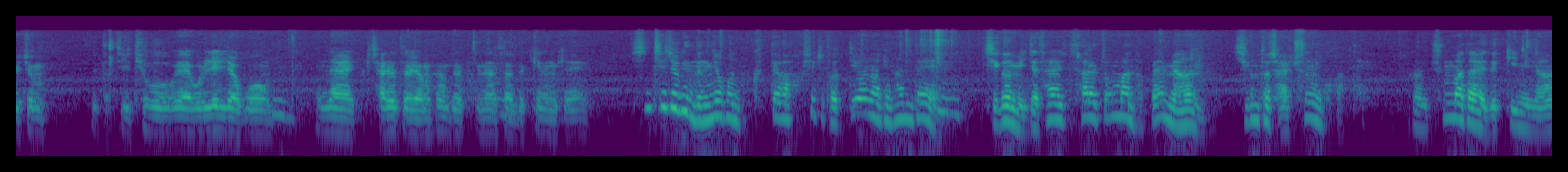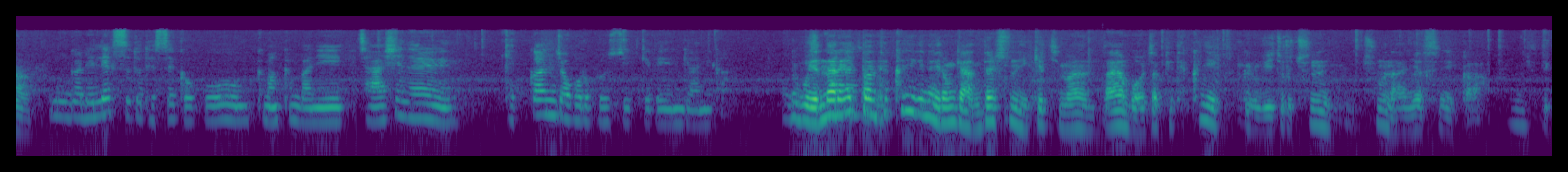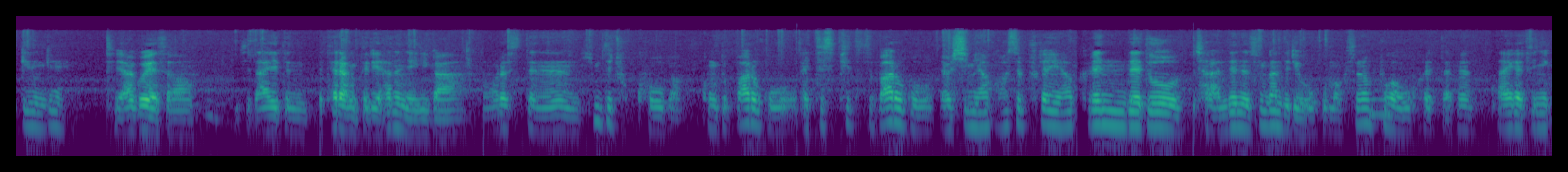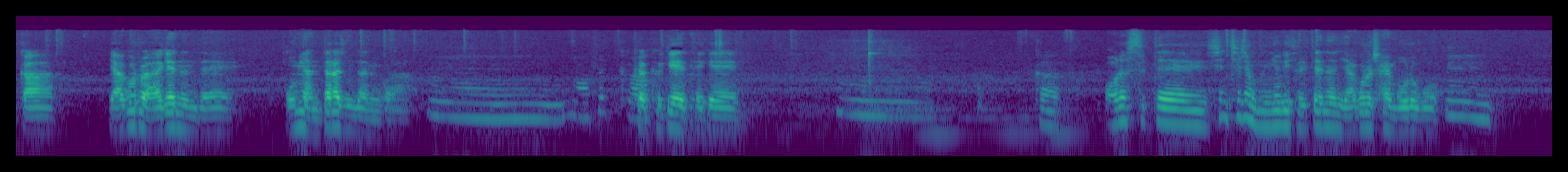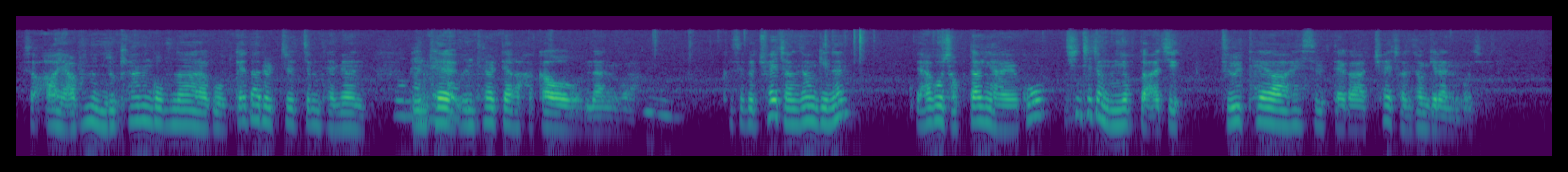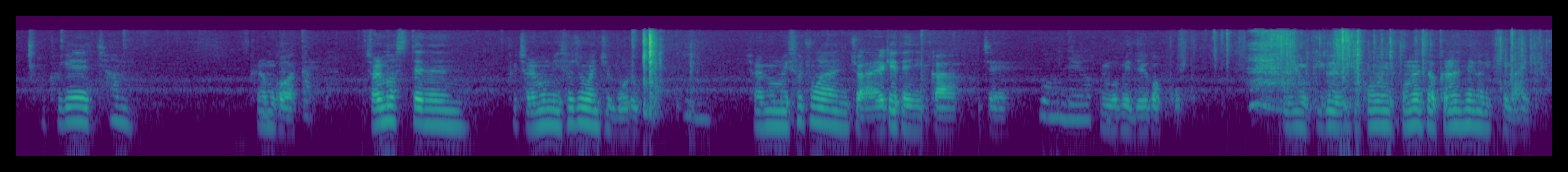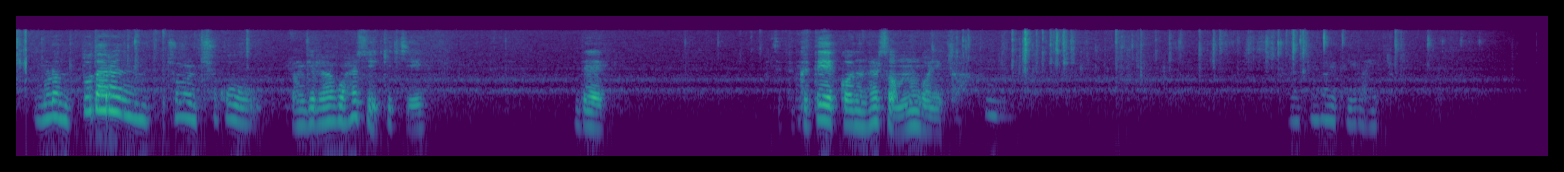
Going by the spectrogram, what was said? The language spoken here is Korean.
요즘 유튜브에 올리려고 옛날 자료들 영상들 보면서 느끼는 게 신체적인 능력은 그때가 확실히 더 뛰어나긴 한데 지금 이제 살, 살을 조금만 더 빼면 지금 더 잘 추는 것 같아. 그런 춤마다의 느낌이나 뭔가 릴렉스도 됐을 거고 그만큼 많이 자신을 객관적으로 볼 수 있게 되는 게 아닌가. 뭐 옛날에 했던 테크닉이나 이런 게 안 될 수는 있겠지만 나야 뭐 어차피 테크닉을 위주로 추는 춤은 아니었으니까 느끼는 게 야구에서 이제 나이 든 베테랑들이 하는 얘기가 어렸을 때는 힘도 좋고 막 공도 빠르고 배트 스피드도 빠르고 열심히 하고 허슬 플레이하고 그랬는데도 잘 안 되는 순간들이 오고 막 슬럼프가 오고 그랬다면 나이가 드니까 야구를 알겠는데 몸이 안 따라준다는 거야 음, 어, 슬프다. 그러니까 그게 되게 음, 그러니까 어렸을 때 신체적 능력이 될 때는 야구를 잘 모르고 음, 그래서 아 야구는 이렇게 하는 거구나라고 깨달을 쯤 되면 은퇴 되고. 은퇴할 때가 가까워 온다는 거야. 음, 그래서 그 최전성기는 야구 적당히 알고 신체적 능력도 아직 덜 퇴화했을 때가 최전성기라는 거지. 그게 참 그런 거 같아. 젊었을 때는 그 젊음이 소중한 줄 모르고 음. 젊음이 소중한 줄 알게 되니까 이제 몸이 늙어. 몸이 늙었고. 요즘 이거 보면- 보면서 그런 생각이 되게 많이 들어. 물론 또 다른 춤을 추고 연기를 하고 할 수 있겠지. 근데 그때의 거는 할 수 없는 거니까. 음. 그런 생각이 되게 많이 들어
